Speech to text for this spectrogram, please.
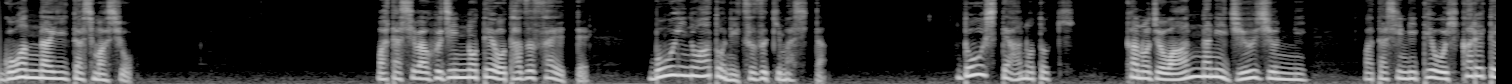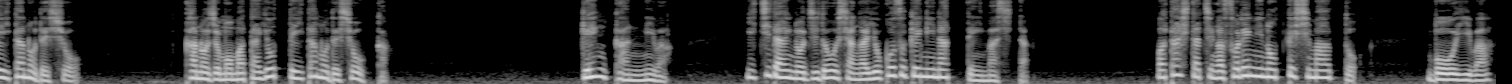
ご案内いたしましょう」私は夫人の手を携えてボーイの後に続きました。どうしてあの時彼女はあんなに従順に私に手を引かれていたのでしょう。彼女もまた酔っていたのでしょうか。玄関には一台の自動車が横付けになっていました。私たちがそれに乗ってしまうとボーイは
